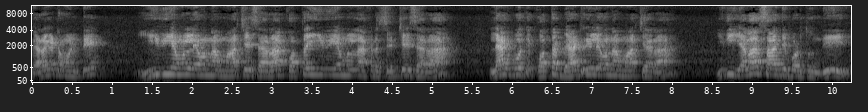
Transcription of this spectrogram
పెరగటం అంటే ఈవీఎంలు ఏమన్నా మార్చేశారా? కొత్త ఈవీఎంలను అక్కడ సెట్ చేశారా? లేకపోతే కొత్త బ్యాటరీలు ఏమన్నా మార్చారా? ఇది ఎలా సాధ్యపడుతుంది?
